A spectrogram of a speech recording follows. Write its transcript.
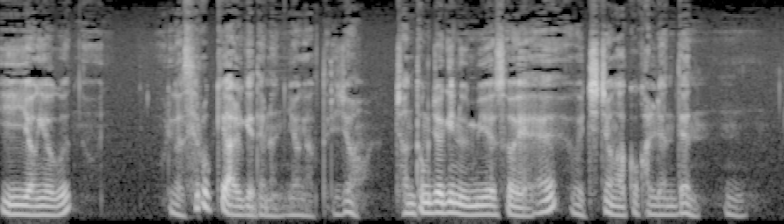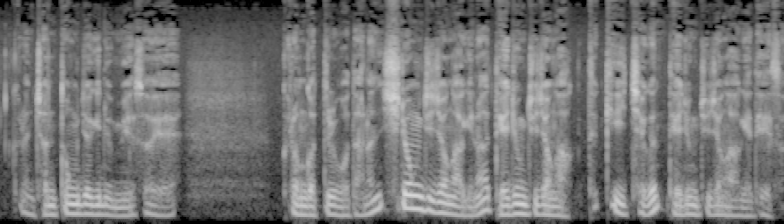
이 영역은 우리가 새롭게 알게 되는 영역들이죠. 전통적인 의미에서의 그 지정학과 관련된 음, 그런 전통적인 의미에서의 그런 것들보다는 실용지정학이나 대중지정학, 특히 이 책은 대중지정학에 대해서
